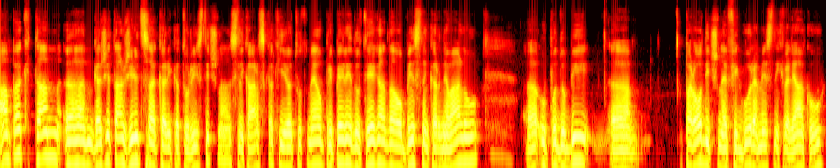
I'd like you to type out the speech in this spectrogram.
Ampak tam uh, ga že ta žilca karikaturistična, slikarska, ki jo je tudi imel, pripelje do tega, da v mestnem karnevalu uh, upodobi uh, parodične figure mestnih veljakov,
